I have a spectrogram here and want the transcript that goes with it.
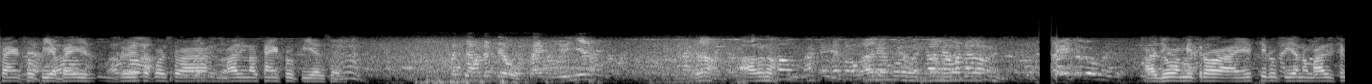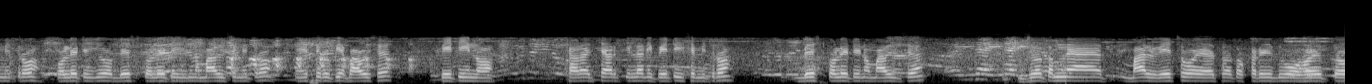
સાઠ રૂપિયા. ભાઈ જોઈ શકો છો આ માલના સાઠ રૂપિયા છે. પચાવન દેવો. સાઈડ જોઈએ. આ જુઓ મિત્રો, આ એંસી રૂપિયાનો માલ છે મિત્રો. ક્વોલિટી જુઓ બેસ્ટ ક્વોલિટીનો માલ છે મિત્રો. એંસી રૂપિયા ભાવ છે પેટીનો. સાડા ચાર કિલ્લાની પેટી છે મિત્રો. બેસ્ટ ક્વોલિટીનો માલ છે. જો તમને માલ વેચવો હોય અથવા તો ખરીદવો હોય તો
